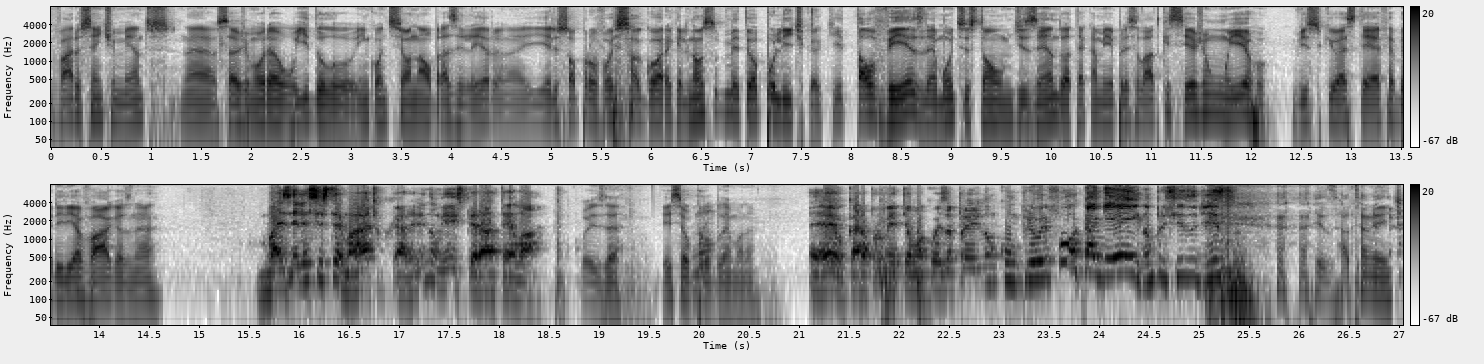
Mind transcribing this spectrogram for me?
vários sentimentos, né? O Sérgio Moro é o ídolo incondicional brasileiro, né? E ele só provou isso agora, que ele não submeteu à política, que talvez, né, muitos estão dizendo, até caminhei para esse lado, que seja um erro, visto que o STF abriria vagas, né? Mas ele é sistemático, cara. Ele não ia esperar até lá. Pois é, esse é o Não. problema, né? É, o cara prometeu uma coisa pra ele, não cumpriu. Ele falou: caguei, não preciso disso. Exatamente.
